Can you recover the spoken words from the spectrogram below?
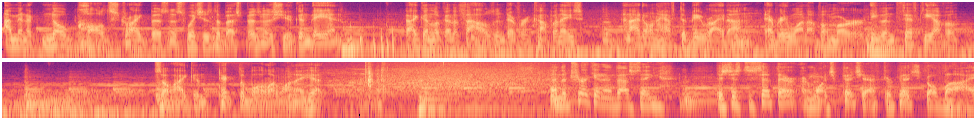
I'm in a no called strike business, which is the best business you can be in. I can look at a thousand different companies, and I don't have to be right on every one of them or even 50 of them. So I can pick the ball I want to hit. And the trick in investing is just to sit there and watch pitch after pitch go by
